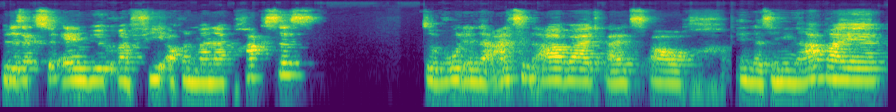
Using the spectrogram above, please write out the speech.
mit der sexuellen Biografie auch in meiner Praxis sowohl in der Einzelarbeit als auch in der Seminarreihe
